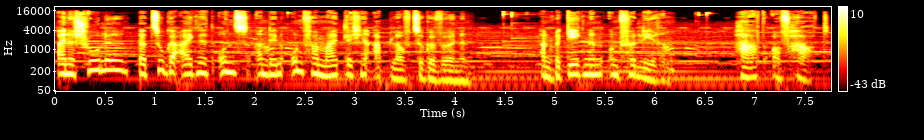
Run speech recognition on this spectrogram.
Eine Schule dazu geeignet, uns an den unvermeidlichen Ablauf zu gewöhnen, an Begegnen und Verlieren, hart auf hart.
